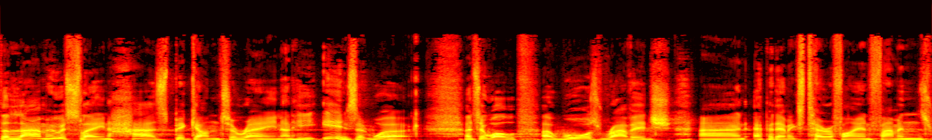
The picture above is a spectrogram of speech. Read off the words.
The Lamb who is slain has begun to reign, and he is at work. And so while uh, wars ravage and epidemics terrify and famines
